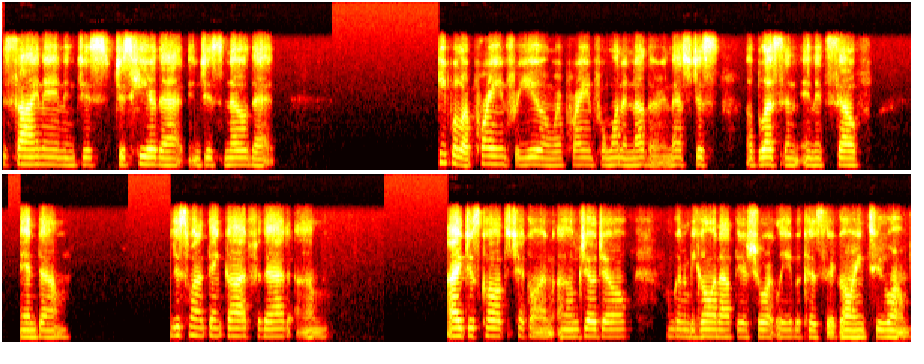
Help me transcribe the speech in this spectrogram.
to sign in and just just hear that and just know that people are praying for you and we're praying for one another. And that's just a blessing in itself. And um, I just want to thank God for that. Um, I just called to check on um, JoJo. I'm going to be going out there shortly because they're going to um,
